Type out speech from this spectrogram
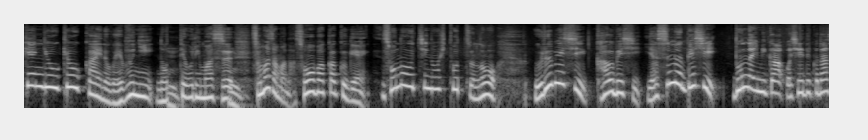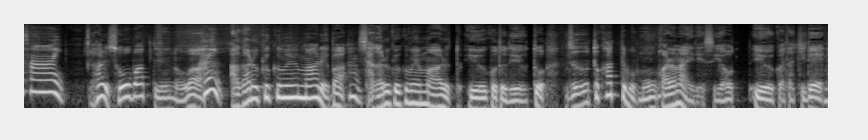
券業協会のウェブに載っております、様々な相場格言、そのうちの一つの、売るべし、買うべし、休むべし、どんな意味か教えてください。やはり相場っていうのは、はい、上がる局面もあれば、下がる局面もあるということでいうと、ずっと買っても儲からないですよという形で、うん、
